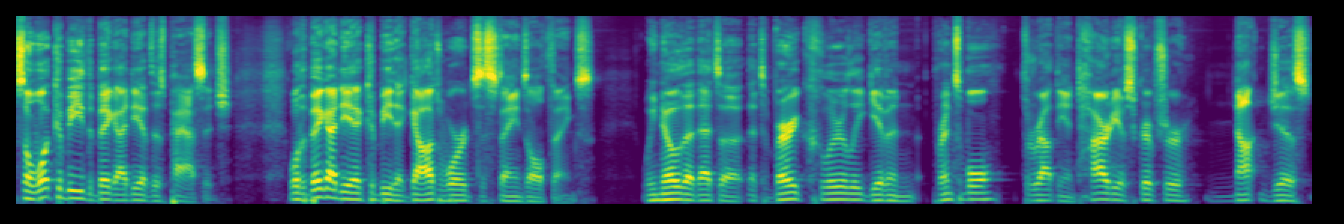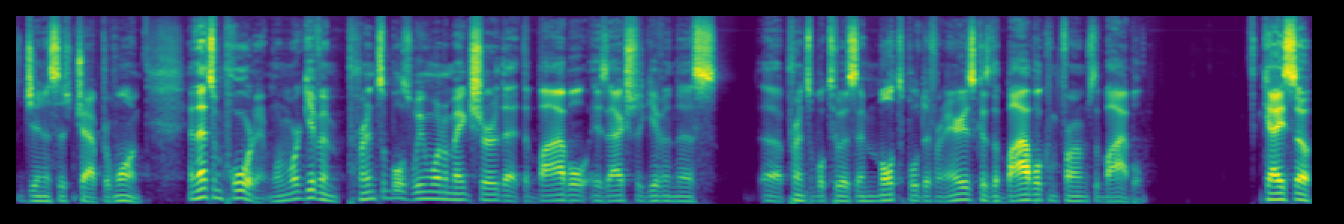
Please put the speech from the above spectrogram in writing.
So, what could be the big idea of this passage? Well, the big idea could be that God's word sustains all things. We know that that's a that's a very clearly given principle throughout the entirety of Scripture not just Genesis chapter 1. And that's important. When we're given principles, we want to make sure that the Bible is actually giving this uh, principle to us in multiple different areas because the Bible confirms the Bible. Okay, so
